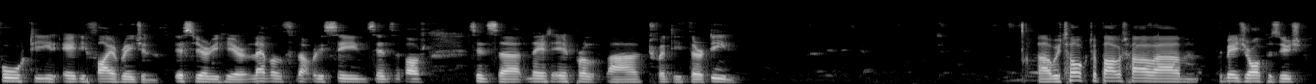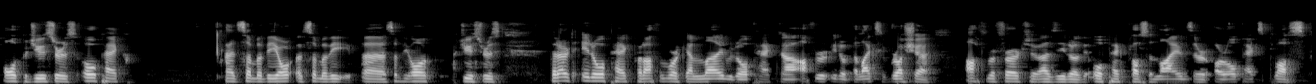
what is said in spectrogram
1485 region. This area here, levels not really seen since about since uh, late April uh, 2013. Uh, we talked about how um, the major oil, oil, producers, OPEC, and some of the uh, some of the uh, some of the oil producers that aren't in OPEC but often work aligned with OPEC, often you know the likes of Russia, often referred to as you know the OPEC Plus alliance or, or OPEC Plus.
